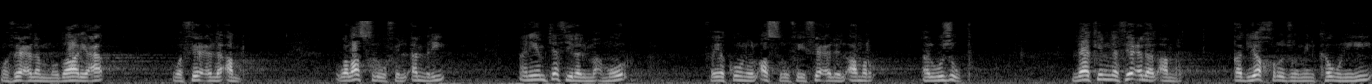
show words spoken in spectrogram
وفعلا مضارعا وفعل أمر والأصل في الأمر أن يمتثل المأمور فيكون الأصل في فعل الأمر الوجوب. لكن فعل الأمر قد يخرج من كونه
